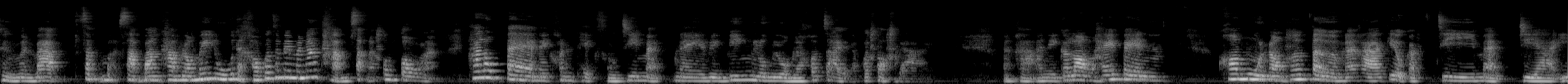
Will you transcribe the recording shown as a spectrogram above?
ถึงเหมือนแบบ ศัพท์ศัพท์บางคำเราไม่รู้แต่เขาก็จะไม่มานั่งถามศัพท์นั้นตรงๆอะ ถ้าเราแปลในคอนเท็กซ์ของ GMAT ใน reading รวมๆแล้วเข้าใจแล้วก็ตอบได้นะคะ อันนี้ก็ลองให้เป็นข้อมูลน้องเพิ่มเติมนะคะ เกี่ยวกับ GMAT GRE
